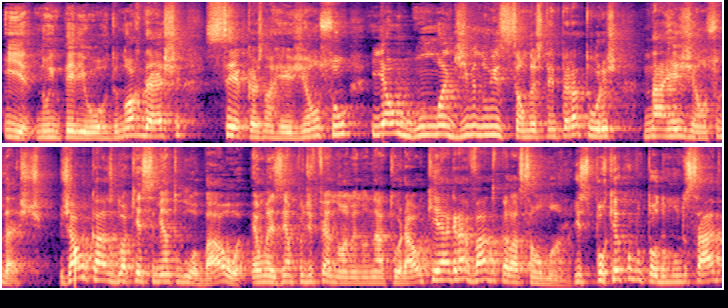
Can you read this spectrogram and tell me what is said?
e no interior do Nordeste, secas na região sul e alguma diminuição das temperaturas na região Sudeste. Já o caso do aquecimento global é um exemplo de fenômeno natural que é agravado pela ação humana. Isso porque, como todo mundo sabe,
